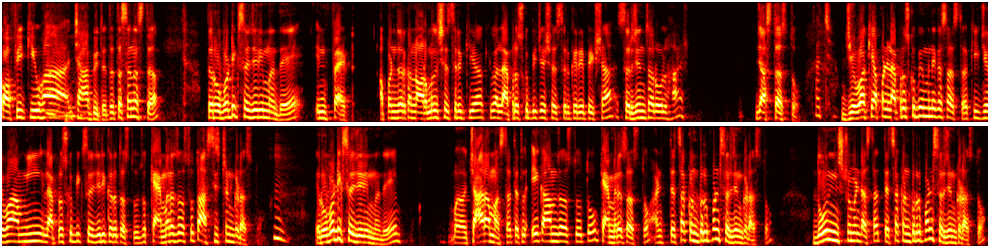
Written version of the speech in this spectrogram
कॉफी किंवा चहा पितो तर तसं नसतं. तर रोबोटिक सर्जरीमध्ये इनफॅक्ट आपण जर का नॉर्मल शस्त्रक्रिया किंवा लॅप्रोस्कोपीच्या शस्त्रक्रियेपेक्षा सर्जनचा रोल हा जास्त असतो. जेव्हा की आपण लॅप्रोस्कोपीमध्ये कसं असतं की जेव्हा आम्ही लॅप्रोस्कोपिक सर्जरी करत असतो जो कॅमेरा जो असतो तो असिस्टंटकडे असतो. रोबोटिक सर्जरीमध्ये चार आर्म असतात. त्यातला एक आर्म जो असतो तो कॅमेराचा असतो आणि त्याचा कंट्रोल पण सर्जनकडे असतो. दोन इन्स्ट्रुमेंट असतात त्याचा कंट्रोल पण सर्जनकडे असतो.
